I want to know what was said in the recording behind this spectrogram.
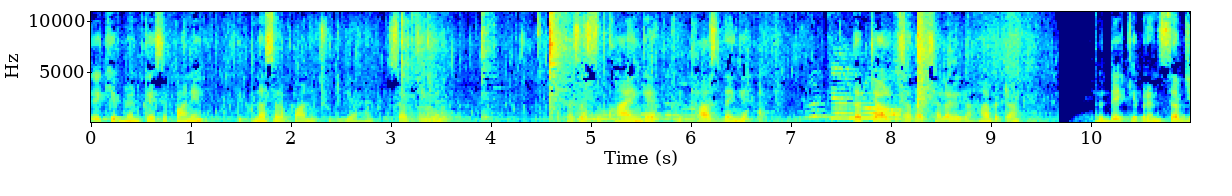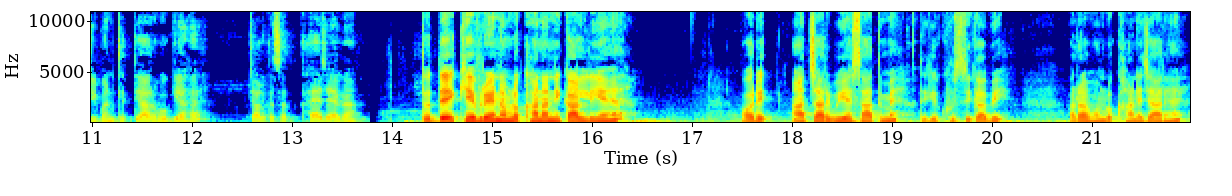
देखिए फ्रेंड, कैसे पानी, कितना सारा पानी छूट गया है सब्ज़ी में। थोड़ा सा सुखाएँगे फिर थास देंगे। तब चावल के साथ अच्छा लगेगा। हाँ बेटा। तो देखिए फ्रेंड सब्ज़ी बन के तैयार हो गया है। चावल के साथ खाया जाएगा। तो देखिए फ्रेंड हम लोग खाना निकाल लिए हैं। और अचार भी है साथ में। देखिए खुशी का भी। और अब हम लोग खाने जा रहे हैं।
